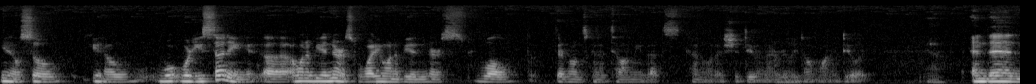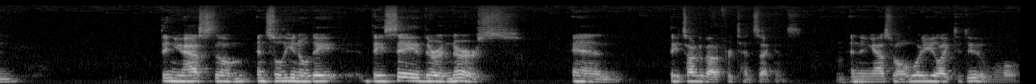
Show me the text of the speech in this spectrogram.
you know, so you know, wh- what are you studying? Uh, I want to be a nurse. Why do you want to be a nurse? Well, everyone's going to tell me that's kind of what I should do, and I really don't want to do it. Yeah. And then, then you ask them, and so you know, they they say they're a nurse, and they talk about it for ten seconds, and then you ask them, well, what do you like to do? Well,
